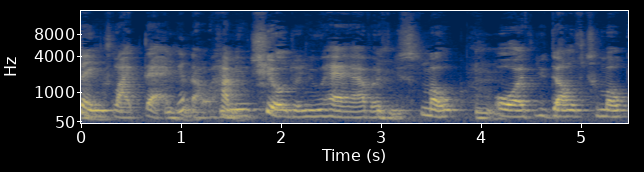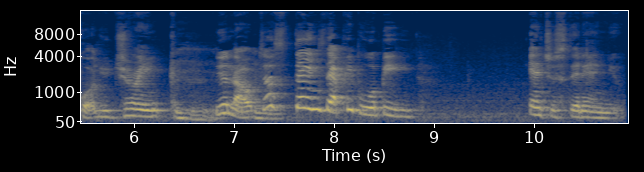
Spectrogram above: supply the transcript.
things like that. You mm-hmm. know, how many mm-hmm. children you have, if you mm-hmm. smoke, or if you don't smoke, or you drink. You know, just things that people would be interested in you.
